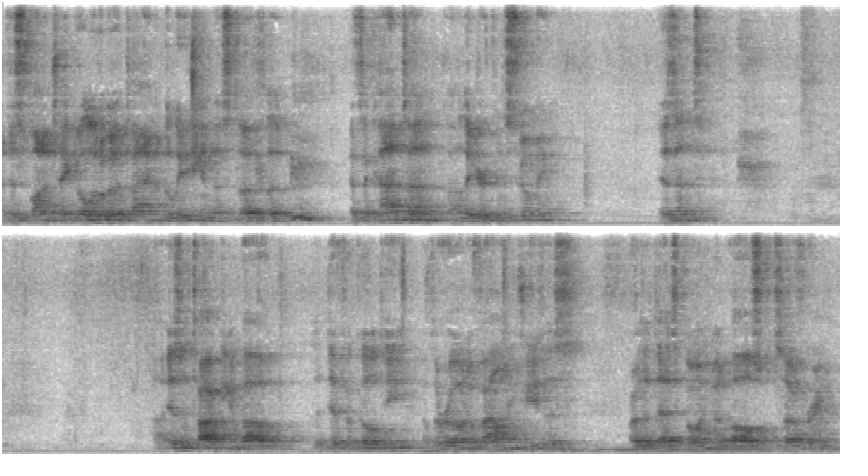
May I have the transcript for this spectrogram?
I just want to take a little bit of time in deleting in this stuff that if the content uh, that you're consuming isn't uh, isn't talking about the difficulty of the road of following Jesus, or that that's going to involve some suffering,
